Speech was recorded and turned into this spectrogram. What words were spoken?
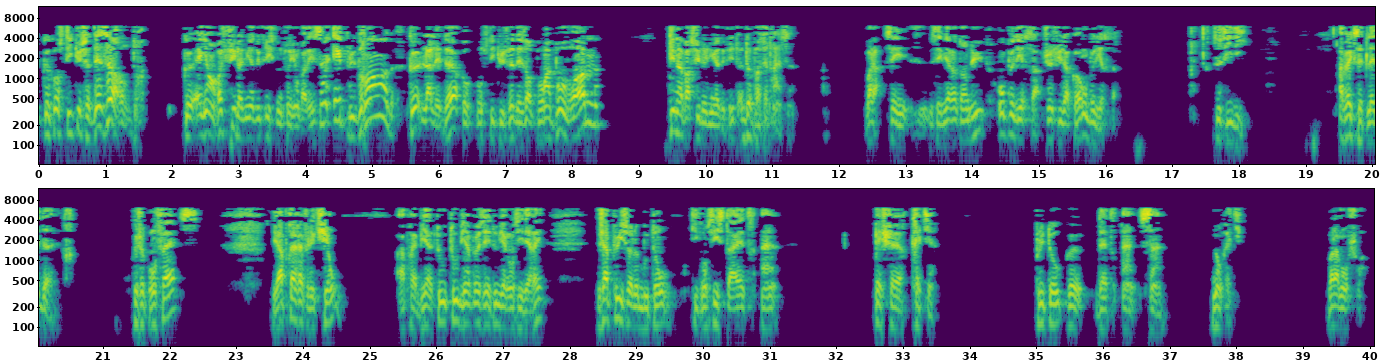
que, constitue ce désordre que, ayant reçu la lumière du Christ, nous ne soyons pas des saints, est plus grande que la laideur que constitue ce désordre pour un pauvre homme qui n'a pas reçu la lumière du Christ de ne pas être un saint. Voilà, c'est bien entendu, on peut dire ça. Je suis d'accord, on peut dire ça. Ceci dit, avec cette laideur que je confesse, et après réflexion, après bien tout, tout bien pesé, tout bien considéré, j'appuie sur le bouton qui consiste à être un pécheur chrétien, plutôt que d'être un saint non chrétien. Voilà mon choix.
